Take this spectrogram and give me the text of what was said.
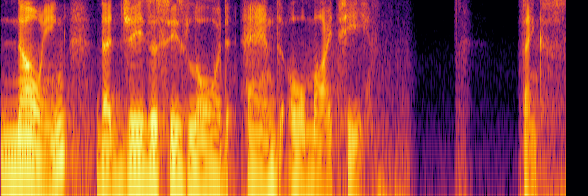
knowing that Jesus is Lord and Almighty. Thanks.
